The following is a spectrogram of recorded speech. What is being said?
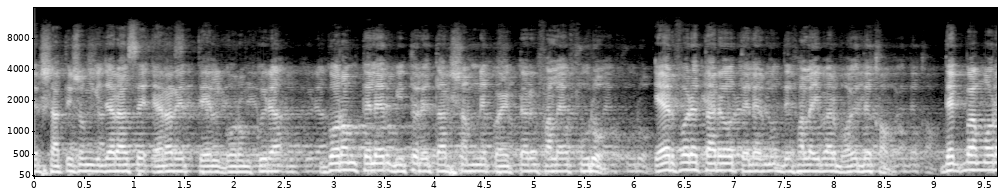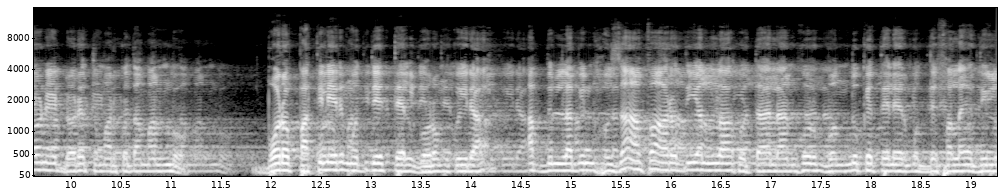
এর সাথী সঙ্গী যারা আছে, এরারে তেল গরম কইরা, গরম তেলের ভিতরে তার সামনে কয়েকটারে ফালায় ফুরো। এরপরে তারেও তেলের মধ্যে ফালাইবার ভয় দেখাও। দেখবা মরণের ডরে তোমার কথা মানবো। বড় পাতিলের মধ্যে তেল গরম কইরা, আব্দুল্লাহ বিন হুজাফা রাদিয়াল্লাহু তাআলা আনহুর বন্ধুকে তেলের মধ্যে ফালায় দিল।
